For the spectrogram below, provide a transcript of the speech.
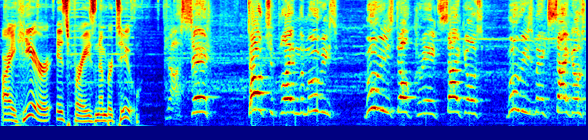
All right, here is phrase number two. Now, Sid, don't you blame the movies. Movies don't create psychos. Movies make psychos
